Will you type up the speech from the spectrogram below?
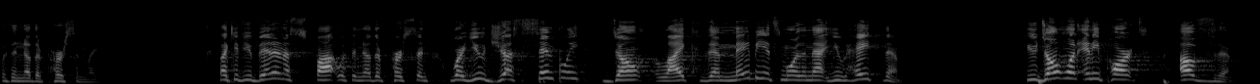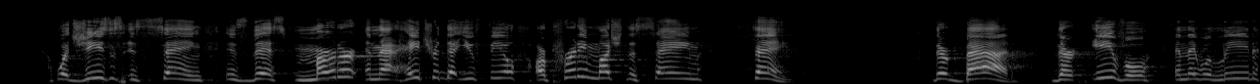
with another person lately? Like, if you've been in a spot with another person where you just simply don't like them, maybe it's more than that, you hate them. You don't want any part of them. What Jesus is saying is this murder and that hatred that you feel are pretty much the same thing. They're bad, they're evil, and they will lead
